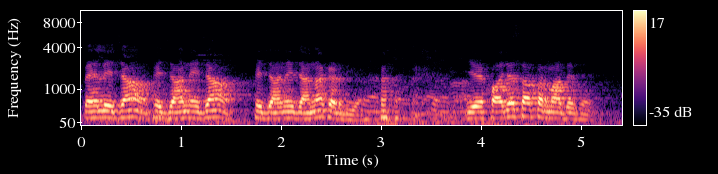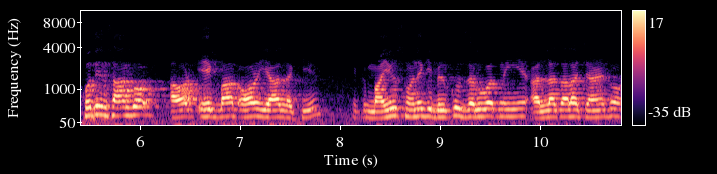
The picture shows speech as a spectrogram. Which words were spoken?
پہلے جاں، پھر جانے جاں، پھر جانے جانا کر دیا۔ یہ خواجہ صاحب فرماتے تھے۔ خود انسان کو اور ایک بات اور یاد رکھیے مایوس ہونے کی بالکل ضرورت نہیں ہے۔ اللہ تعالیٰ چاہیں تو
